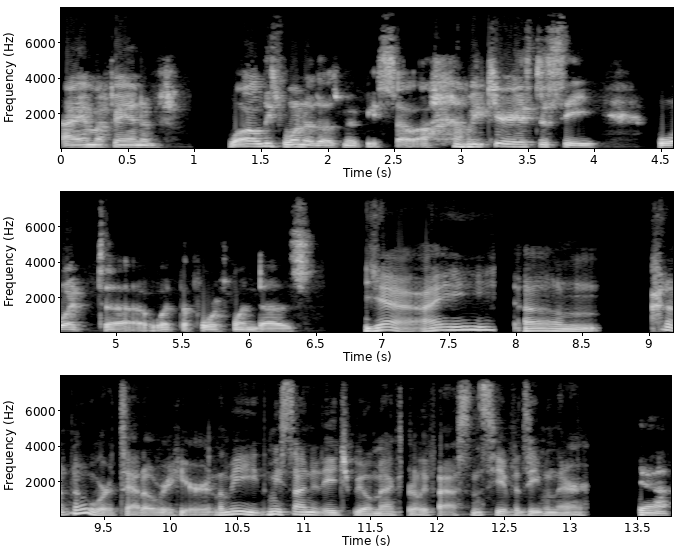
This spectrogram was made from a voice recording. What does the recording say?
I am a fan of well, at least one of those movies. So I'll be curious to see what uh, what the fourth one does. Yeah, I um I don't know where it's at over here. Let me let me sign it HBO Max really fast and see if it's even there. Yeah,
